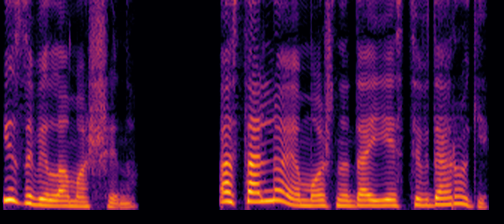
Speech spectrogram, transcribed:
и завела машину. Остальное можно доесть в дороге.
